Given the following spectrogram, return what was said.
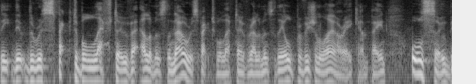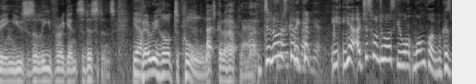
the, the, the respectable leftover elements, the now respectable leftover elements of the old provisional IRA campaign, also being used as a lever against the dissidents. Yeah. Very hard to call what's uh, going to happen uh, there. Dolores Kelly, yeah. yeah, I just want to ask you one, one point because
